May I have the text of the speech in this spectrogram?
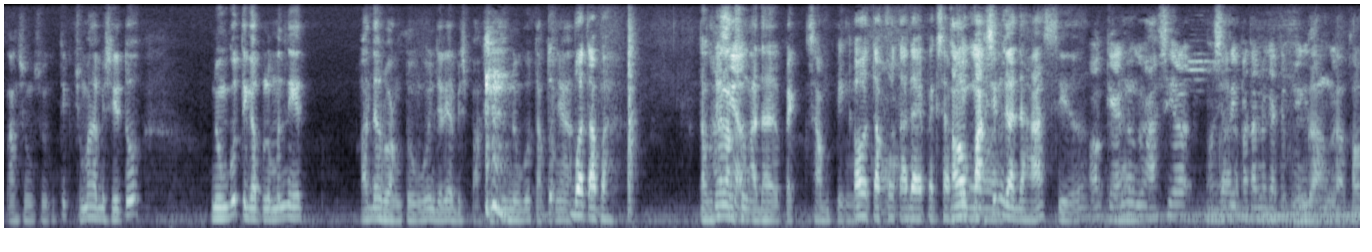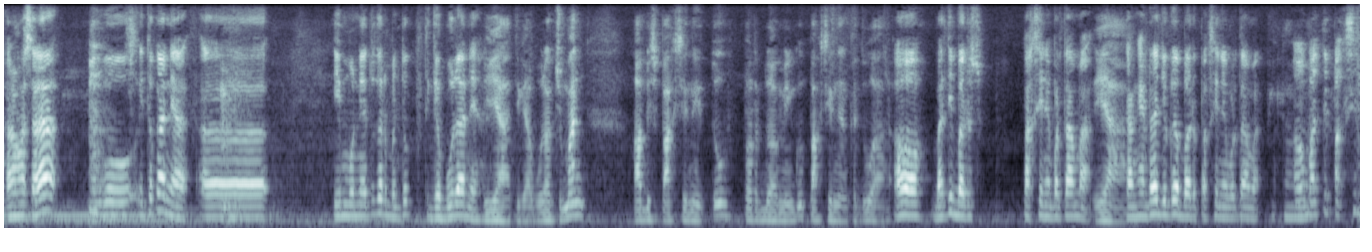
langsung suntik cuma habis itu nunggu 30 menit ada ruang tunggu jadi habis vaksin nunggu takutnya buat apa? takutnya Hasil. langsung ada efek samping Oh, takut ada efek samping. kalau vaksin nggak ada hasil Oke, nunggu hasil positif atau negatifnya. enggak gitu. enggak Kalau nggak salah nunggu itu kan ya eh, imunnya itu terbentuk tiga bulan ya. iya tiga bulan cuman habis vaksin itu per dua minggu vaksin yang kedua Oh, berarti baru vaksin yang pertama. iya Kang Hendra juga baru vaksin yang pertama Oh, berarti vaksin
